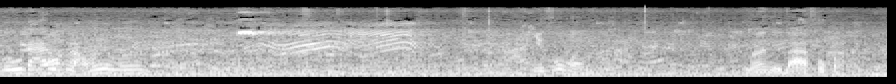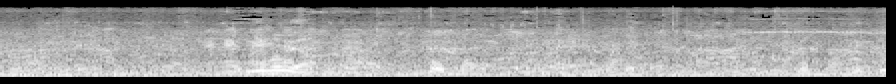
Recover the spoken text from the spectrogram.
Cú đá lúc lỗi luôn á nhiêu phút rồi mới 13 phút à. Nhiêu phút vậy? 4 1 quá được 4 1 thì chưa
